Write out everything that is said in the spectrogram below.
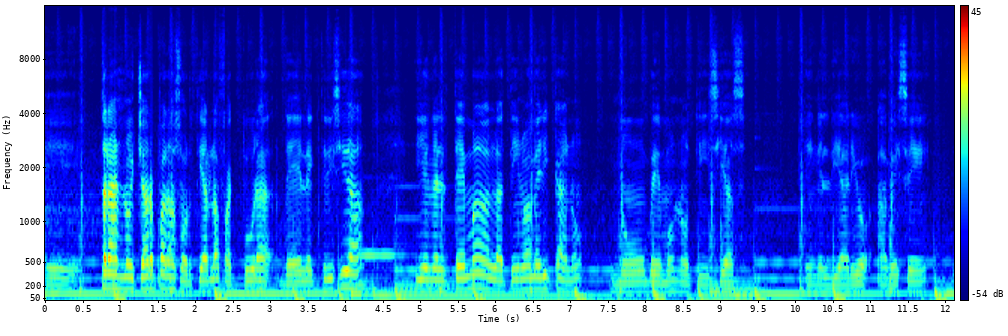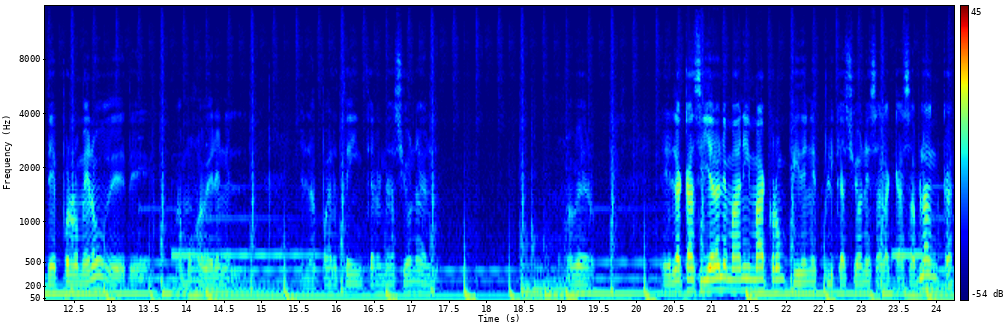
Eh, trasnochar para sortear la factura de electricidad. Y en el tema latinoamericano, no vemos noticias en el diario ABC de por lo menos de, vamos a ver en, el, en la parte internacional. Vamos a ver. Eh, la canciller alemana y Macron piden explicaciones a la Casa Blanca.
